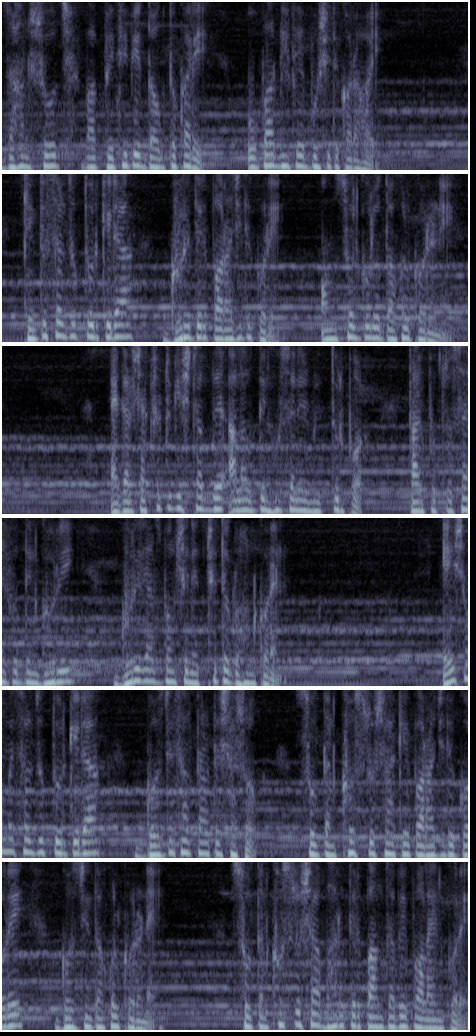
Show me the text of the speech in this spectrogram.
জাহান সুজ বা পৃথিবীর দগ্ধকারী উপাধিতে ভূষিত করা হয়। কিন্তু সেলজুক তুর্কিরা ঘুরিদের পরাজিত করে অঞ্চলগুলো দখল করে নেয়। এগারোশো একষট্টি খ্রিস্টাব্দে আলাউদ্দিন হোসেনের মৃত্যুর পর তার পুত্র সাইফুদ্দিন ঘুরি ঘুরি রাজবংশে নেতৃত্ব গ্রহণ করেন। এই সময় সেলজুক তুর্কিরা গজনি সালতানাতের শাসক সুলতান খসরু শাহকে পরাজিত করে গজনি দখল করে নেয়। সুলতান খসরু শাহ ভারতের পাঞ্জাবে পলায়ন করে,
